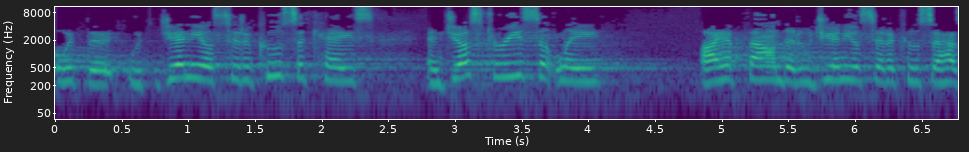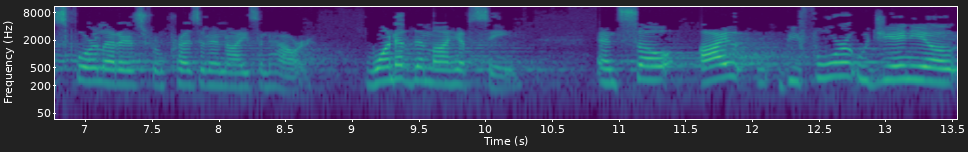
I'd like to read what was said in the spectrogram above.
with the with Genio Siragusa case, and just recently, I have found that Eugenio Siragusa has four letters from President Eisenhower. One of them I have seen. And so I, before Eugenio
